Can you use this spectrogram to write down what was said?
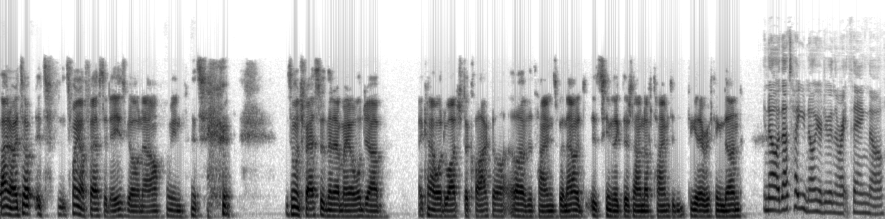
I don't know, it's it's it's funny how fast the days go now. I mean, it's it's so much faster than at my old job. I kind of would watch the clock a lot, a lot of the times, but now it, it seems like there's not enough time to, to get everything done. You know, that's how you know you're doing the right thing, though.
